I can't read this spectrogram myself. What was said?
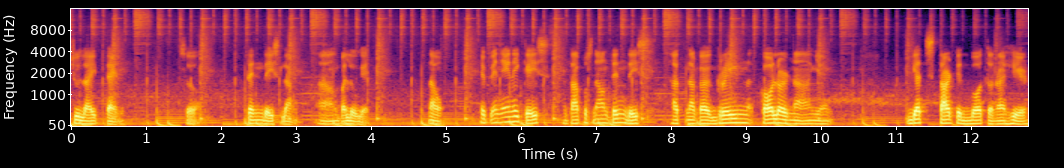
July 10. So, 10 days lang ang palugit. Now, if in any case, natapos na ang 10 days at naka-gray color na ang yung get started button right here,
